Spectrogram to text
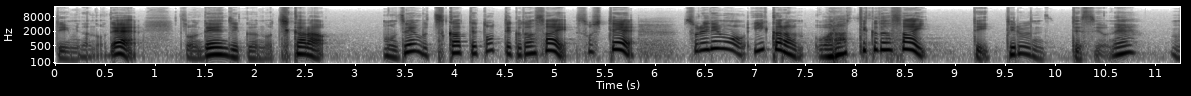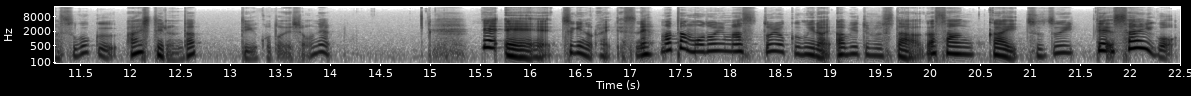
ていう意味なのでそのデンジ君の力もう全部使って取ってください。そしてそれでもいいから笑ってくださいって言ってるんですよね、まあ、すごく愛してるんだっていうことでしょうね。で、えー、次のラインですね。また戻ります。努力未来。 A beautiful star が3回続いて最後。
